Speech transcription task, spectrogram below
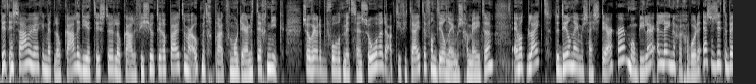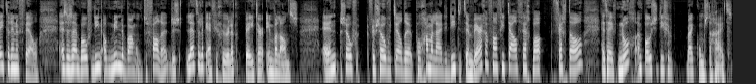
Dit in samenwerking met lokale diëtisten, lokale fysiotherapeuten, maar ook met gebruik van moderne techniek. Zo werden bijvoorbeeld met sensoren de activiteiten van deelnemers gemeten. En wat blijkt? De deelnemers zijn sterker, mobieler en leniger geworden en ze zitten beter in hun vel. En ze zijn bovendien ook minder bang om te vallen, dus letterlijk en figuurlijk beter in balans. En zo, vertelde programmaleider Dieter ten Berge van Vitaal Vechtal. Het heeft nog een positieve bijkomstigheid.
